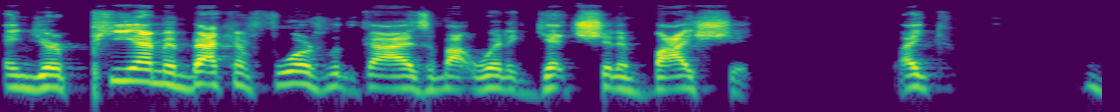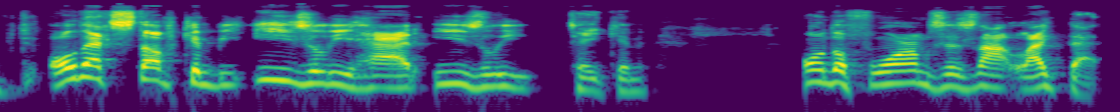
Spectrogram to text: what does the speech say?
and you're PMing back and forth with guys about where to get shit and buy shit. Like all that stuff can be easily had, easily taken. On the forums, it's not like that.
